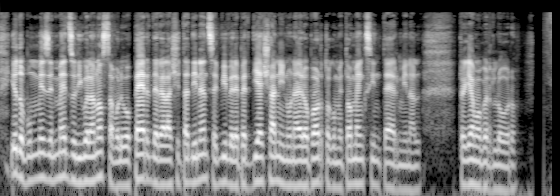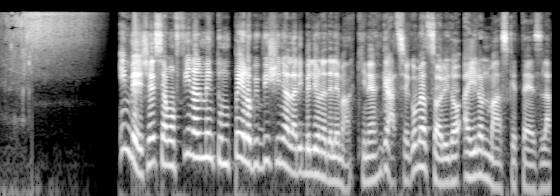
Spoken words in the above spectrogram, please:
Io dopo un mese e mezzo di quella nostra volevo perdere la cittadinanza e vivere per dieci anni in un aeroporto come Tom Hanks in Terminal. Preghiamo per loro. Invece siamo finalmente un pelo più vicini alla ribellione delle macchine, grazie come al solito a Elon Musk e Tesla.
